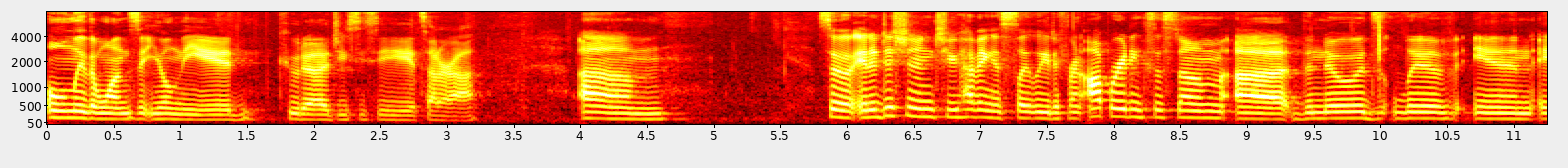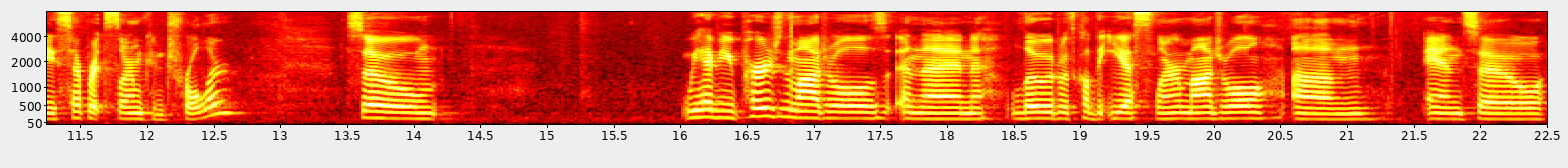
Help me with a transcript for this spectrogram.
only the ones that you'll need, CUDA, GCC, et cetera. Um, so in addition to having a slightly different operating system, uh, the nodes live in a separate Slurm controller. So we have you purge the modules and then load what's called the esslurm module. Um, and so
